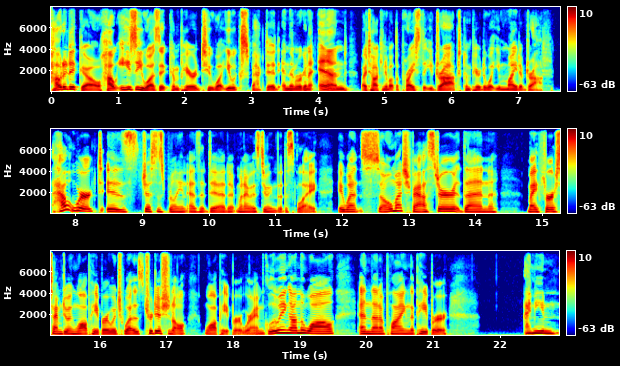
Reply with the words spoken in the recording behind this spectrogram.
How did it go? How easy was it compared to what you expected? And then we're going to end by talking about the price that you dropped compared to what you might have dropped. How it worked is just as brilliant as it did when I was doing the display. It went so much faster than my first time doing wallpaper, which was traditional wallpaper, where I'm gluing on the wall and then applying the paper. I mean,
